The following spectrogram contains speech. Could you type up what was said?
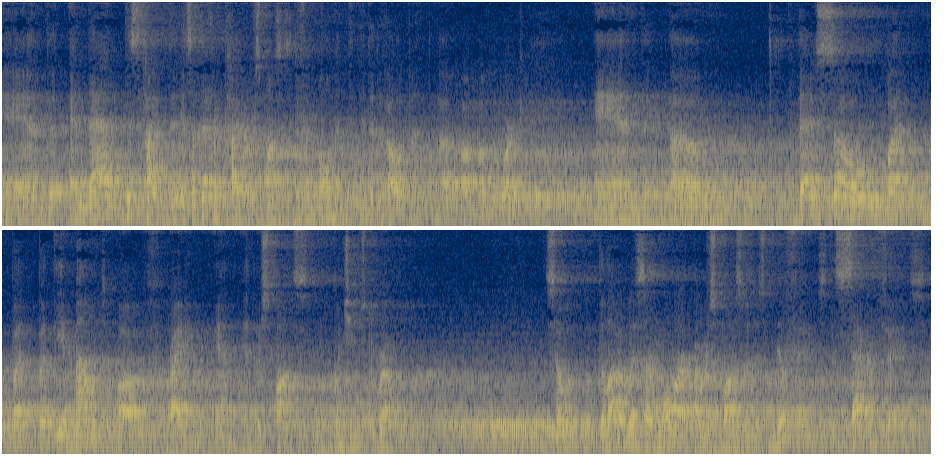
And and that this type it's a different type of response. It's a different moment in the development of, of, of the work. And um, that is so but but but the amount of writing and, and response continues to grow. So the lagoglyphs are more a response to this new phase the second phase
